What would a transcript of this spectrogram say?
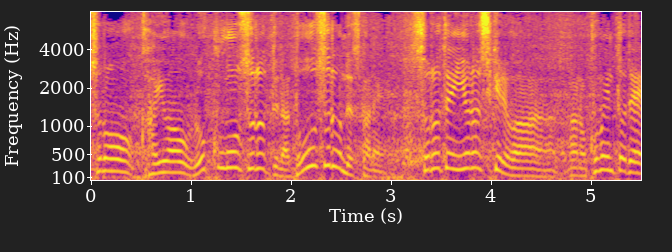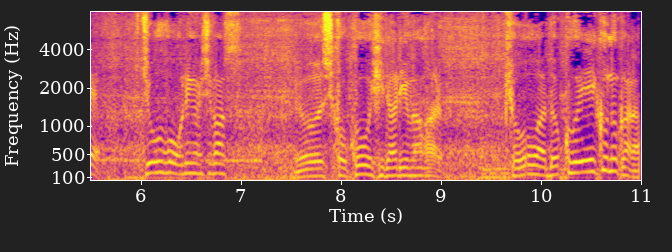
その会話を録音するっていうのはどうするんですかね？その点よろしければあのコメントで情報お願いします。よしここを左曲がる。今日はどこへ行くのかな？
